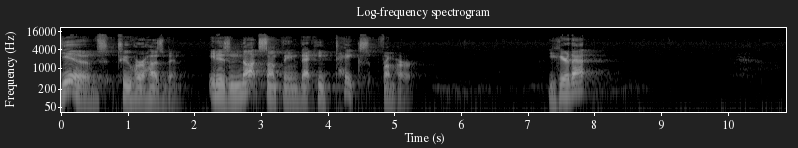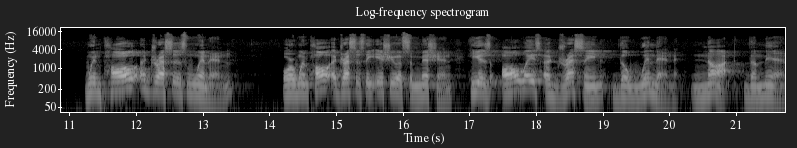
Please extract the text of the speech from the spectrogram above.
gives to her husband. It is not something that he takes from her. You hear that? When Paul addresses women, or when Paul addresses the issue of submission, he is always addressing the women, not the men.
